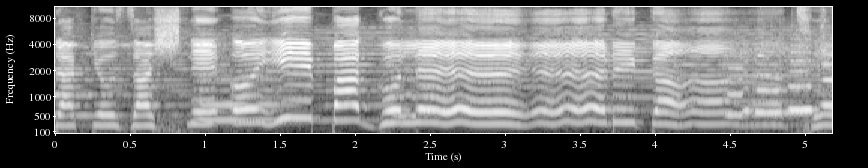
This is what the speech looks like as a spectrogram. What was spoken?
ওরা কেউ যাসনে ওই পাগলের কাছে।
